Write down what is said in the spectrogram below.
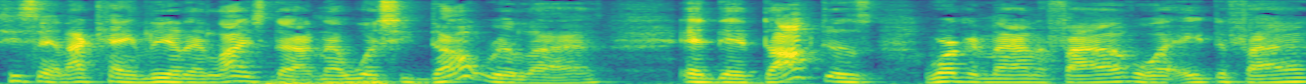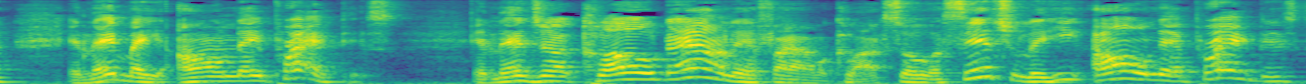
She's saying I can't live that lifestyle. Now, what she don't realize is that doctors working nine to five or eight to five, and they may own their practice, and that junk closed down at five o'clock. So essentially, he owned that practice,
